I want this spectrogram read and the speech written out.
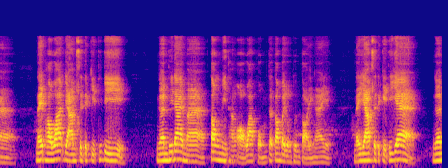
อ่าในภาวะยามเศรษฐกิจที่ดี เงินที่ได้มาต้องมีทางออกว่าผมจะต้องไปลงทุนต่ออยังไง ในยามเศรษฐกิจที่แย่ เงิน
